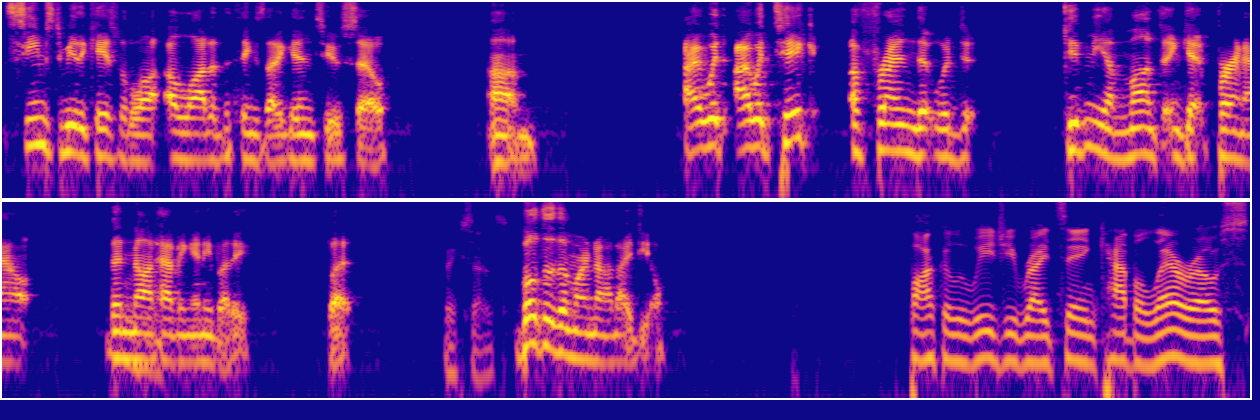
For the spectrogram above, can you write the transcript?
seems to be the case with a lot a lot of the things that I get into. So um I would I would take a friend that would give me a month and get burnout than not Mhm. having anybody. But Makes sense. both of them are not ideal. Paco Luigi writes saying Caballeros,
